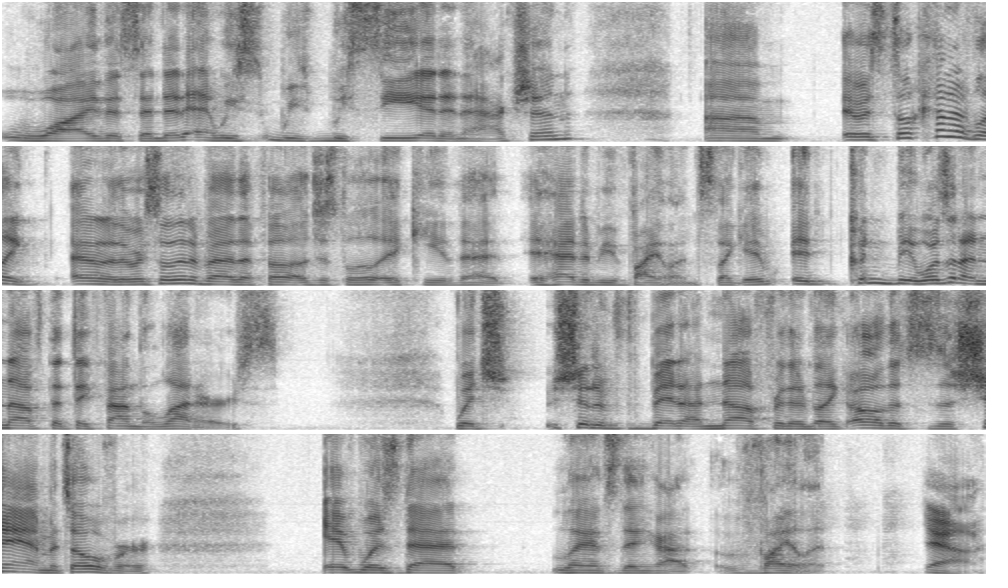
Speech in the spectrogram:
why this ended, and we we we see it in action. Um, it was still kind of like I don't know. There was something about it that felt just a little icky. That it had to be violence. Like it, it couldn't be. It wasn't enough that they found the letters, which should have been enough for them. Like, oh, this is a sham. It's over. It was that Lance then got violent. Yeah.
